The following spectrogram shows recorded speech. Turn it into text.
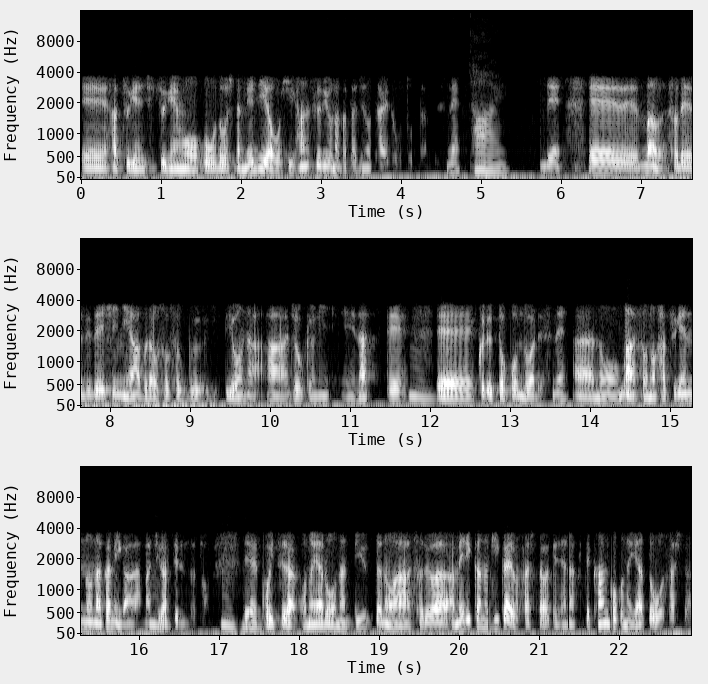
えー発言、失言を報道したメディアを批判するような形の態度を取ったんですね。はい。で、えーまあ、それで火に油を注ぐようなあー状況にえーなって、うんえー来ると、今度はですね、あのまあ、その発言の中身が間違ってるんだと。うんえーこいつら、この野郎なんて言ったのは、それはアメリカの議会を指したわけじゃなくて、韓国の野党を指したん。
